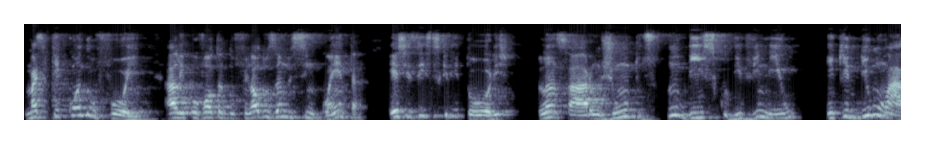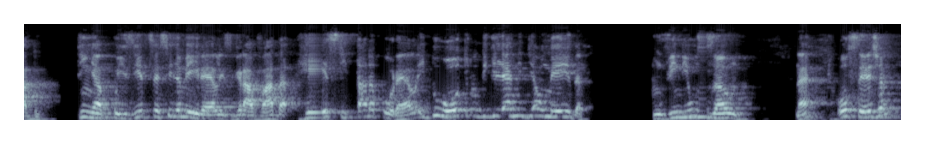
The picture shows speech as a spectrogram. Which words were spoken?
mas que quando foi ali por volta do final dos anos 50, esses escritores lançaram juntos um disco de vinil em que de um lado tinha a poesia de Cecília Meirelles gravada, recitada por ela, e do outro de Guilherme de Almeida, um vinilzão. Né? Ou seja,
